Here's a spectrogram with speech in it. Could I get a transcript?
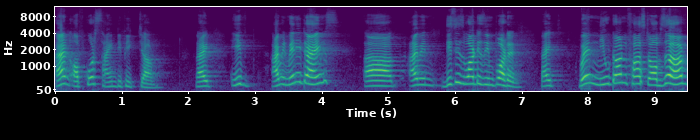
and of course scientific charm right. If I mean many times uh, I mean this is what is important right? When Newton first observed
